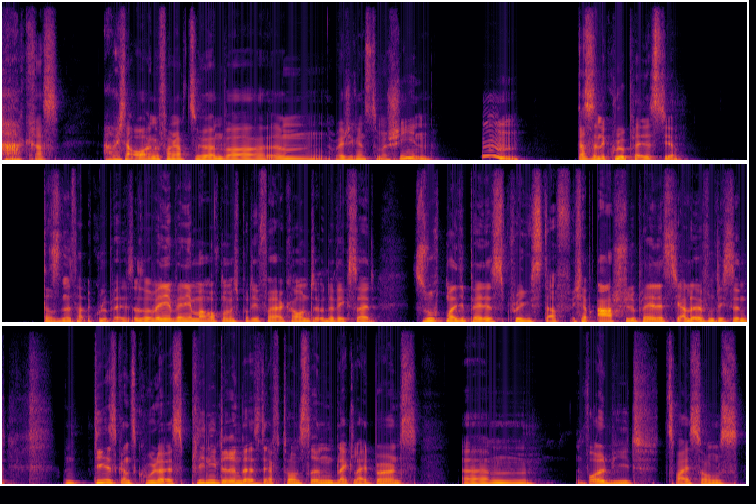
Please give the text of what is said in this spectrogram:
Ha, krass. Aber ich da auch angefangen habe zu hören, war ähm, Rage Against the Machine. Hm. Das ist eine coole Playlist hier. Das ist in eine coole Playlist. Also, wenn ihr, wenn ihr mal auf meinem Spotify-Account unterwegs seid, sucht mal die Playlist Spring Stuff. Ich habe arsch viele Playlists, die alle öffentlich sind. Und die ist ganz cool. Da ist Pliny drin, da ist Deftones drin, Blacklight Burns, ähm, Volbeat, zwei Songs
